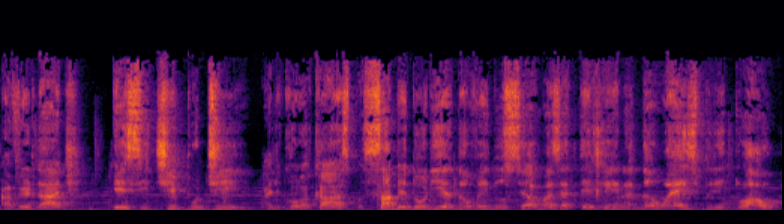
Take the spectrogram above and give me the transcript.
a verdade. Esse tipo de, aí ele coloca aspas, sabedoria não vem do céu, mas é terrena, não é espiritual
